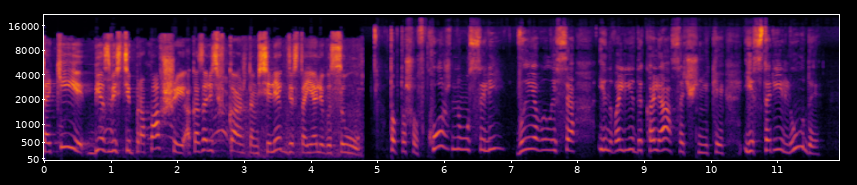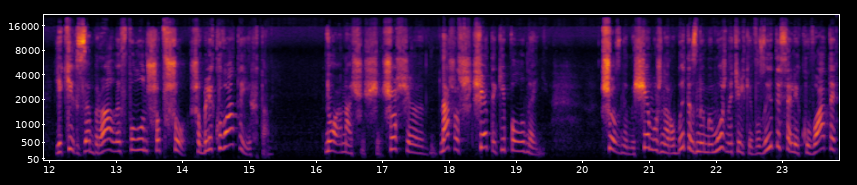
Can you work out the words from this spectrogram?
Такие без вести пропавшие оказались в каждом селе, где стояли ВСУ. Тобто, що в кожному селі виявилися інваліди-колясочники і старі люди, яких забрали в полон, щоб що? Щоб лікувати їх там. Ну, а нащо ще? Що ще? Нащо ще такі полонені? Що з ними ще можна робити? З ними можна тільки возитися, лікувати.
